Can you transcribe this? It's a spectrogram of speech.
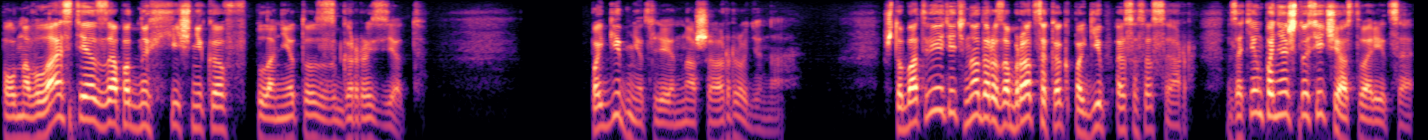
Полновластие западных хищников планету сгрызет. Погибнет ли наша Родина? Чтобы ответить, надо разобраться, как погиб СССР, затем понять, что сейчас творится,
